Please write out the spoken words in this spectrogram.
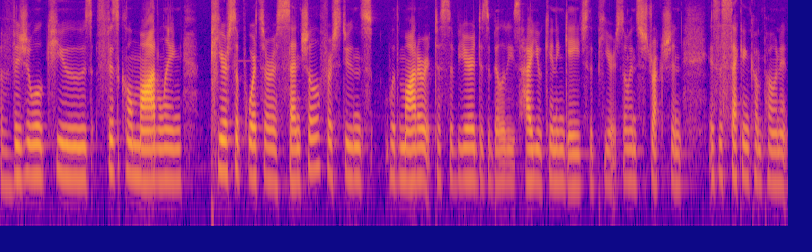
visual cues, physical modeling, peer supports are essential for students with moderate to severe disabilities, how you can engage the peers. So instruction is the second component.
